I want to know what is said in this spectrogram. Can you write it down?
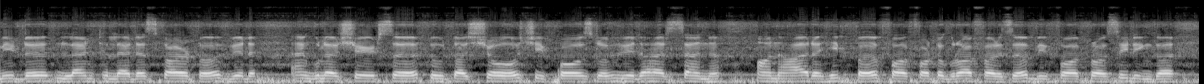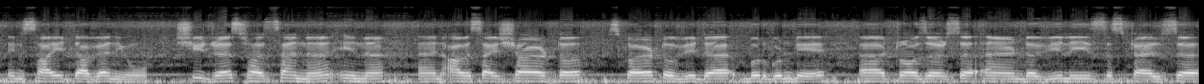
mid-length leather skirt with angular shades to the show. She posed with her son on her hip for photographers before proceeding inside the venue. She dressed her son in an oversized shirt, skirt with burgundy uh, trousers uh, and Willys styles uh,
